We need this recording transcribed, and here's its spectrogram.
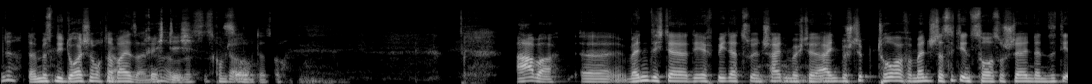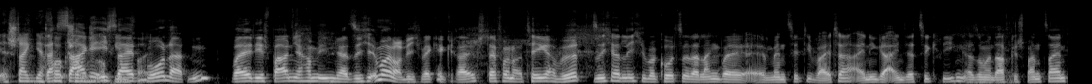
ja, dann müssen die Deutschen auch dabei sein. richtig. Ne? Also das, das kommt ja So. auch mit dazu. Aber äh, wenn sich der DFB dazu entscheiden möchte, einen bestimmten Torwart von Manchester City ins Tor zu stellen, dann sind die, steigen die Das Erfolgschancen sage auf ich jeden seit Fall. Monaten, weil die Spanier haben ihn ja sich immer noch nicht weggekrallt. Stefan Ortega wird sicherlich über kurz oder lang bei äh, Man City weiter einige Einsätze kriegen. Also man darf gespannt sein.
